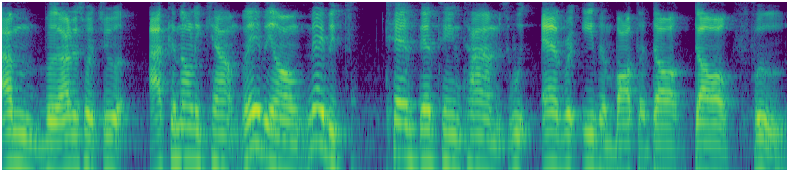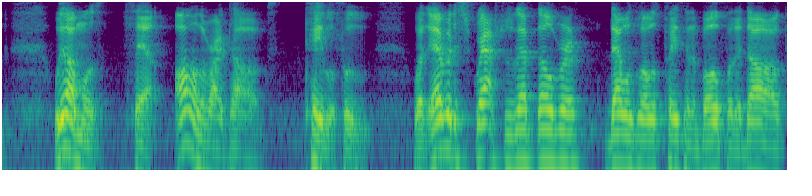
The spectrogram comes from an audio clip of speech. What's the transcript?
I'm be honest with you, I can only count maybe on maybe 10, 15 times we ever even bought the dog dog food. We almost fed all of our dogs table food. Whatever the scraps was left over, that was what was placed in the bowl for the dog,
